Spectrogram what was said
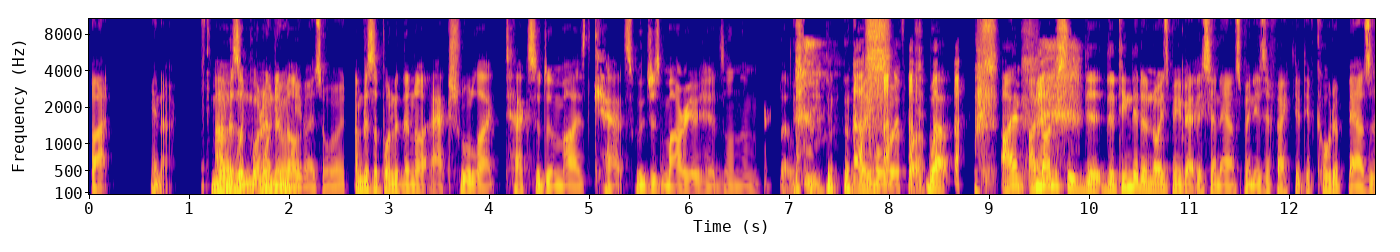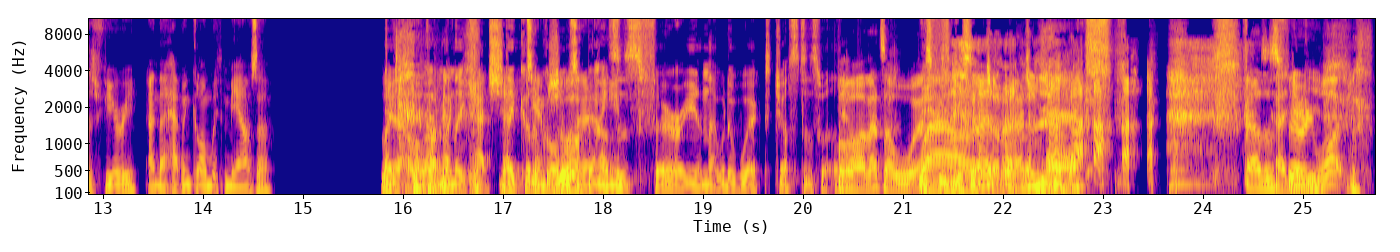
But you know, I'm more- disappointed more they're not- amiibos are. I'm disappointed they're not actual like taxidermized cats with just Mario heads on them. That would be way more worthwhile. Well, I'm, I'm honestly the, the thing that annoys me about this announcement is the fact that they've called it Bowser's Fury and they haven't gone with Meowser. Like yeah, they've well, got I mean, like they, cat they could have called gone and with everything. Bowser's furry, and that would have worked just as well. Oh, that's a worse Wow. Google search, I'd imagine. Yeah. Bowser's Uh, fairy you- what?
